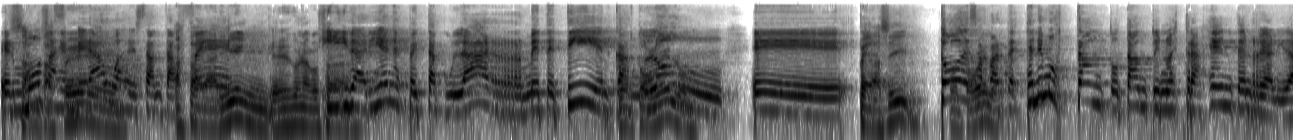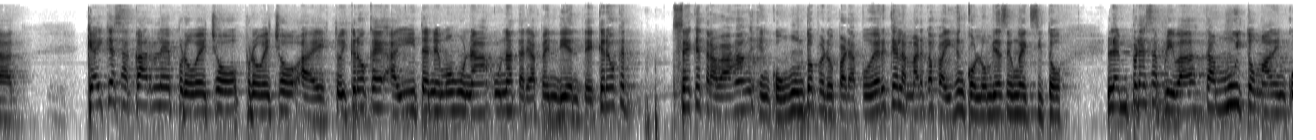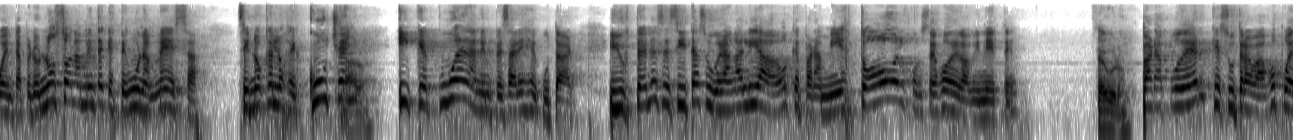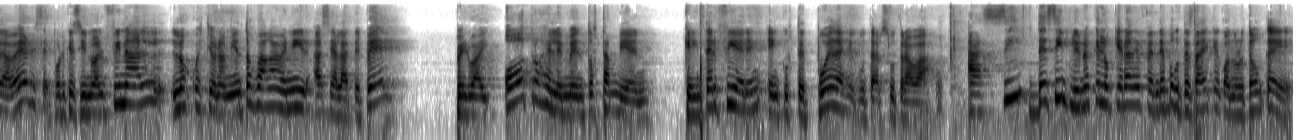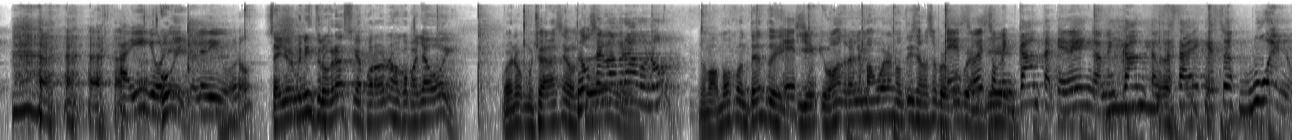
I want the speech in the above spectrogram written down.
hermosas en Veraguas de Santa hasta Fe. Darien, que es una cosa. Y Darien espectacular, Metetí, el Canlón. Eh, Pedací. Toda esa parte. Tenemos tanto, tanto y nuestra gente en realidad que hay que sacarle provecho, provecho a esto. Y creo que ahí tenemos una, una tarea pendiente. Creo que sé que trabajan en conjunto, pero para poder que la marca país en Colombia sea un éxito, la empresa privada está muy tomada en cuenta, pero no solamente que esté en una mesa, sino que los escuchen y que puedan empezar a ejecutar. Y usted necesita su gran aliado, que para mí es todo el Consejo de Gabinete. Seguro. Para poder que su trabajo pueda verse, porque si no al final los cuestionamientos van a venir hacia la ATP, pero hay otros elementos también que interfieren en que usted pueda ejecutar su trabajo. Así de simple. Y no es que lo quiera defender porque usted sabe que cuando lo tengo que... Ahí yo, le, digo, ¿no? Señor ministro, gracias por habernos acompañado hoy. Bueno, muchas gracias a ustedes. No se va bravo, ¿no? Nos vamos contentos y, vamos a traerle más buenas noticias, no se preocupen. Eso, eso, me encanta que venga, me encanta. Usted sabe que eso es bueno.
